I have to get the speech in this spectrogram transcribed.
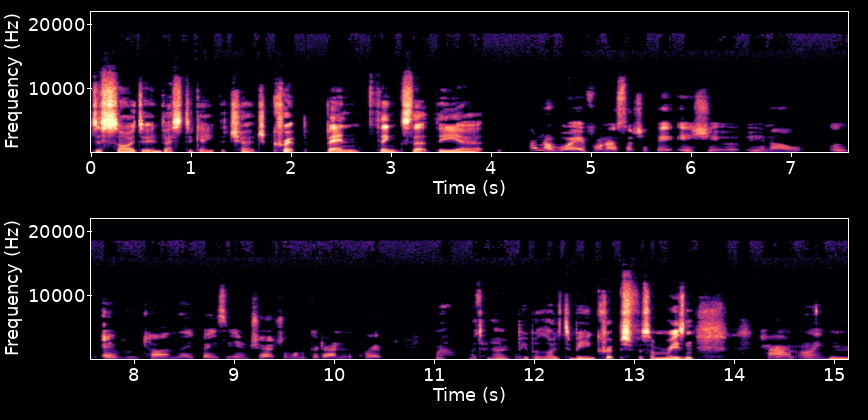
decide to investigate the church crypt. Ben thinks that the uh, I don't know why everyone has such a big issue, you know, with every time they basically in church and want to go down to the crypt. well, I don't know. People like to be in crypts for some reason. Apparently. Hmm.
